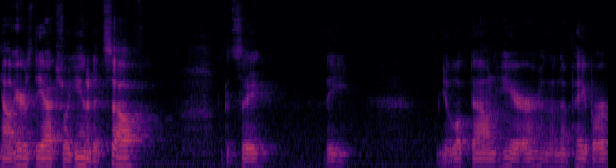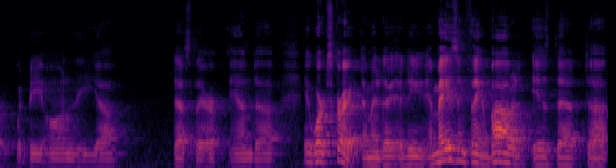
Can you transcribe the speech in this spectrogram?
Now here's the actual unit itself. You can see the you look down here and then the paper would be on the uh, desk there and uh, it works great. I mean the, the, amazing thing about it is that uh,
